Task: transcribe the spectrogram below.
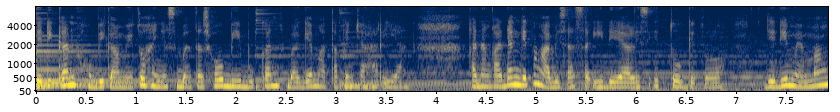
Jadikan hobi kamu itu hanya sebatas hobi bukan sebagai mata pencaharian. Kadang-kadang kita nggak bisa seidealis itu gitu loh. Jadi memang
